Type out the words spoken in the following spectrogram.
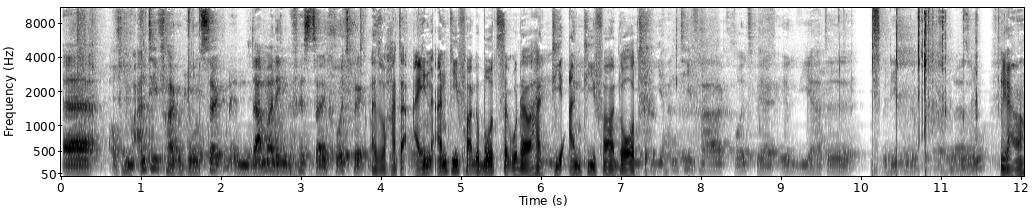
äh, auf einem Antifa-Geburtstag im damaligen Festsaal Kreuzberg. Also hatte ein Antifa Geburtstag oder hat die Antifa dort? Die Antifa Kreuzberg irgendwie hatte Gefeiert oder so. Ja.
